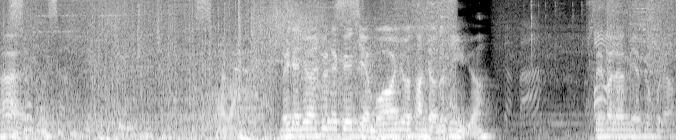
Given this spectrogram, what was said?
哎，来吧，没点订阅的兄弟可以点播波右上角的订阅啊，谁便能免费互聊。了？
